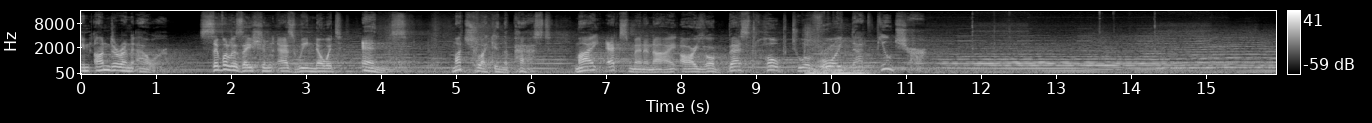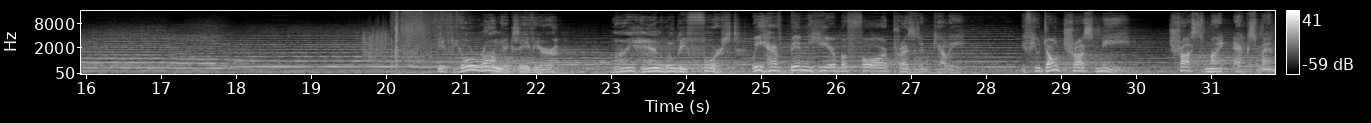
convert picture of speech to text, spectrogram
In under an hour, civilization as we know it ends. Much like in the past, my X-Men and I are your best hope to avoid that future. If you're wrong, Xavier, my hand will be forced. We have been here before, President Kelly. If you don't trust me, trust my X-Men.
